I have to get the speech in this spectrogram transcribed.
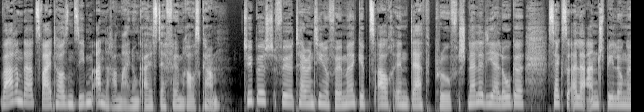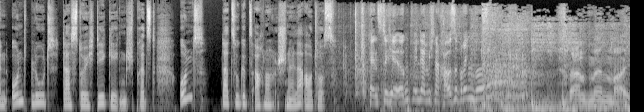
waren da 2007 anderer Meinung, als der Film rauskam. Typisch für Tarantino-Filme gibt's auch in Death Proof schnelle Dialoge, sexuelle Anspielungen und Blut, das durch die Gegend spritzt. Und dazu gibt's auch noch schnelle Autos. Kennst du hier irgendwen, der mich nach Hause bringen würde? Stuntman Mike.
